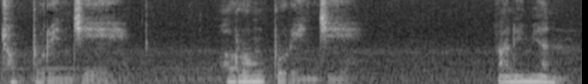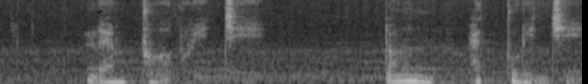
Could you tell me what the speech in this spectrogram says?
촛불인지 호롱불인지 아니면 램프불인지 또는 횃불인지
